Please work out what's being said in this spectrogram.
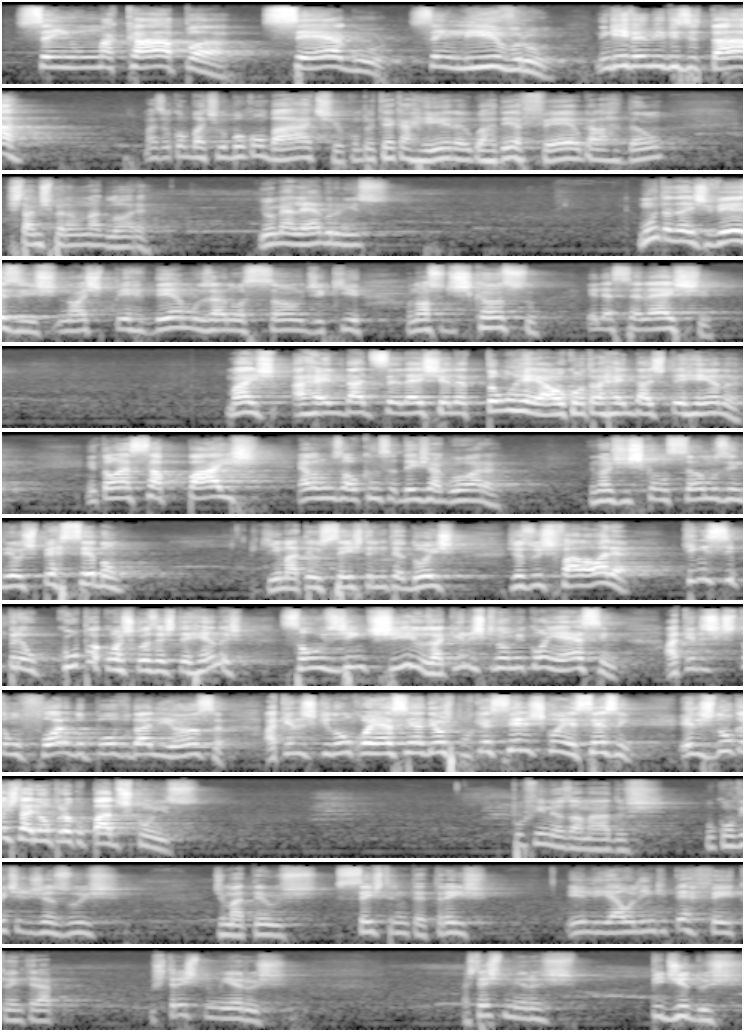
sem uma capa, cego, sem livro, ninguém veio me visitar. Mas eu combati o bom combate, eu completei a carreira, eu guardei a fé, o galardão está me esperando na glória. E eu me alegro nisso. Muitas das vezes nós perdemos a noção de que o nosso descanso ele é celeste. Mas a realidade celeste ela é tão real quanto a realidade terrena. Então essa paz, ela nos alcança desde agora. E nós descansamos em Deus. Percebam que em Mateus 6:32, Jesus fala: "Olha, quem se preocupa com as coisas terrenas são os gentios, aqueles que não me conhecem, aqueles que estão fora do povo da aliança, aqueles que não conhecem a Deus, porque se eles conhecessem, eles nunca estariam preocupados com isso. Por fim, meus amados, o convite de Jesus, de Mateus 6,33, ele é o link perfeito entre a os três primeiros, os três primeiros pedidos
